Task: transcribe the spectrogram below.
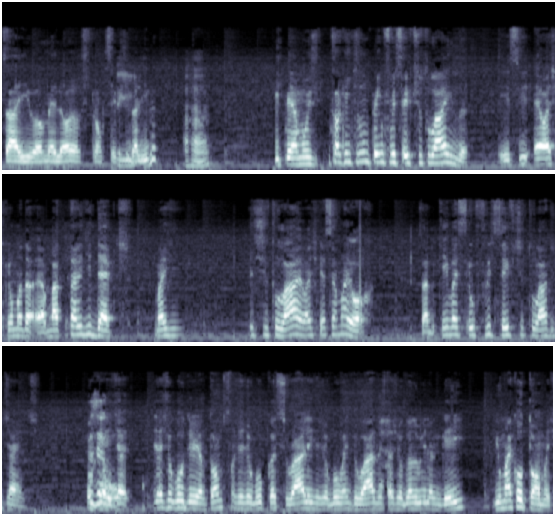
saiu, é o melhor strong safety Sim. da liga. Uhum. E temos. Só que a gente não tem free safety titular ainda. Esse eu acho que é uma da. É a batalha de depth. Mas esse titular, eu acho que essa é a maior. Sabe? Quem vai ser o free safety titular do Giants? Pois é, o... já, já jogou o Darian Thompson, já jogou o Cuss Riley, já jogou o Andrew Adams, tá jogando o William Gay e o Michael Thomas.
